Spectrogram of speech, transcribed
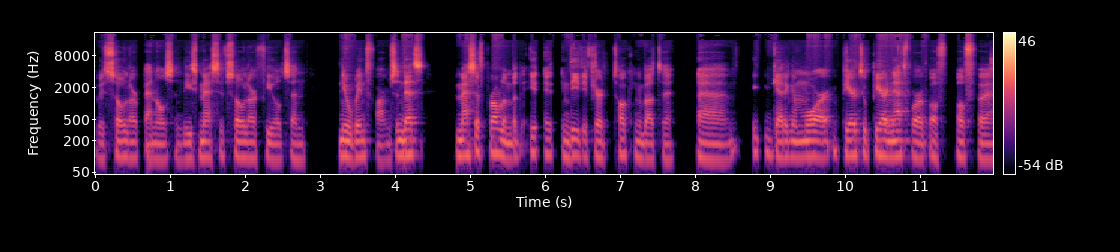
with, solar panels and these massive solar fields and new wind farms, and that's a massive problem. But it, it, indeed, if you're talking about the um getting a more peer-to-peer network of of uh,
